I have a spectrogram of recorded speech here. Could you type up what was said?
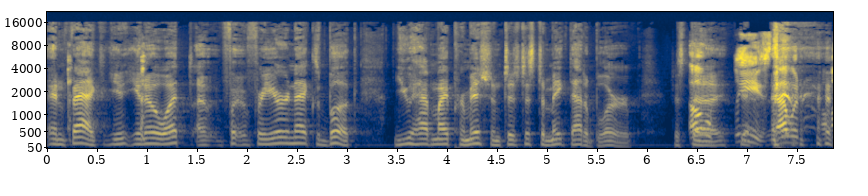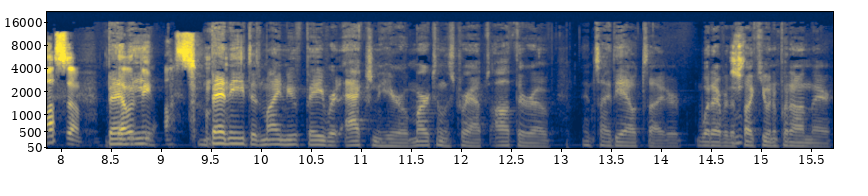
In fact, you, you know what? Uh, for, for your next book, you have my permission to just to make that a blurb. Just oh, uh, please, yeah. that would be awesome. ben that would be awesome. Ben Eads is my new favorite action hero. Martin Lastrapes, author of Inside the Outside or whatever the you, fuck you want to put on there.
